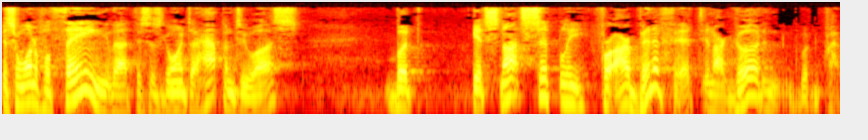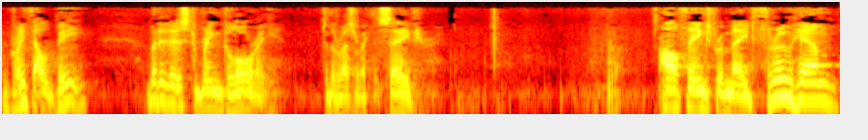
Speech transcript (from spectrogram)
It's a wonderful thing that this is going to happen to us, but it's not simply for our benefit and our good and what great that will be, but it is to bring glory to the resurrected Savior. All things were made through Him,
